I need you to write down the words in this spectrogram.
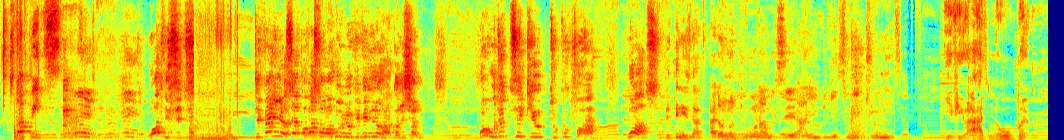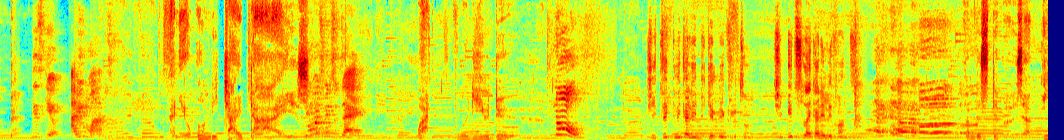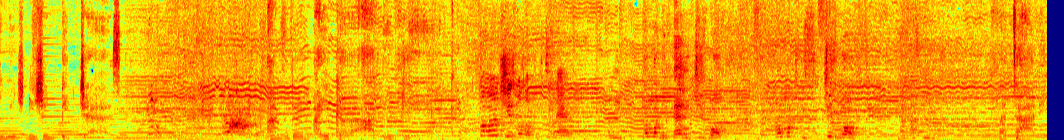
Stop it. What is it? Defending yourself over someone who you even know her condition. What would you take you to cook for her? What? The thing is that I don't know the one I will say and you begin to read through me. If you had no womb This girl, are you mad? and your only child dies, Do you want me to die? what would you do? No! She technically became a glutton. She eats like an elephant. From the steppers of Image Nation Pictures, another Michael Ali flick. Common cheeseballs of 15 naira. I mean, how much the hell is cheese ball? How much is cheese ball? I'm asking you. Fatal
